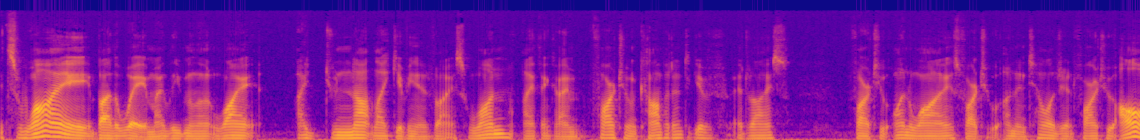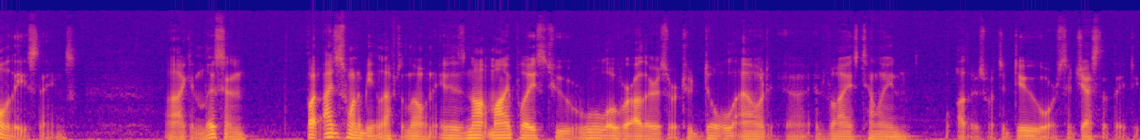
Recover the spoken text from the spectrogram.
It's why, by the way, my leave me alone, why I do not like giving advice. One, I think I'm far too incompetent to give advice, far too unwise, far too unintelligent, far too all of these things. Uh, I can listen, but I just want to be left alone. It is not my place to rule over others or to dole out uh, advice telling others what to do or suggest that they do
